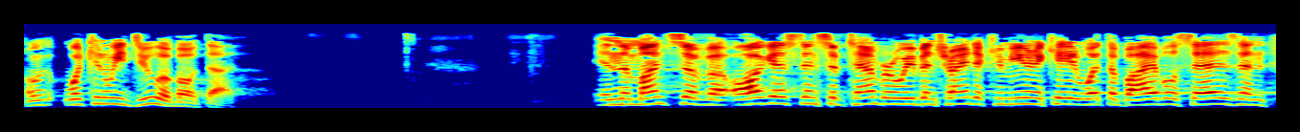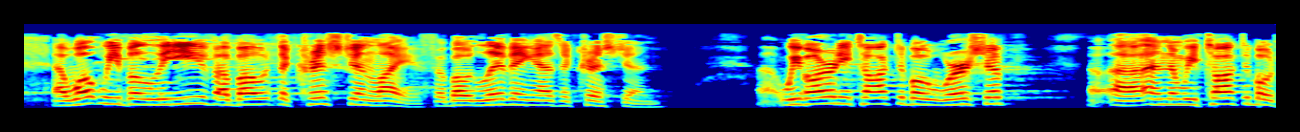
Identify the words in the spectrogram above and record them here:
What can we do about that? In the months of uh, August and September, we've been trying to communicate what the Bible says and uh, what we believe about the Christian life, about living as a Christian. Uh, we've already talked about worship, and then we've talked about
